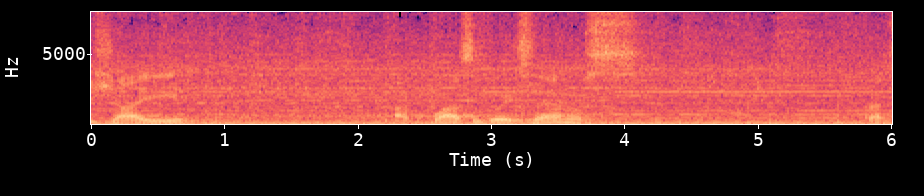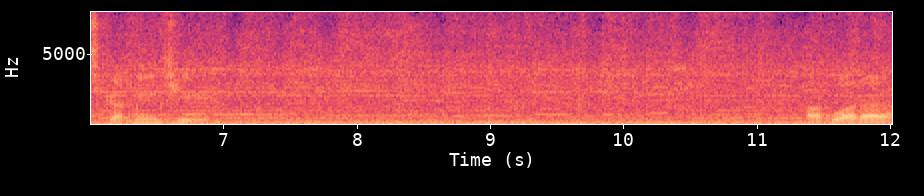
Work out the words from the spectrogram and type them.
já há quase dois anos, praticamente agora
